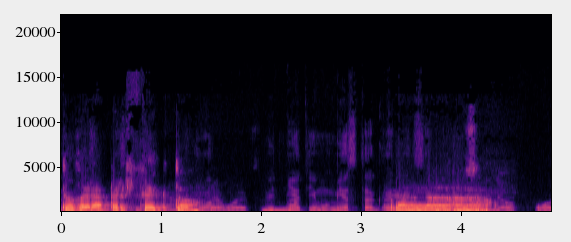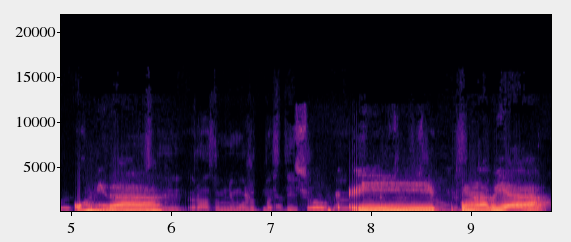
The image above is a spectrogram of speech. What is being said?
todo era perfecto, una unidad y no había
